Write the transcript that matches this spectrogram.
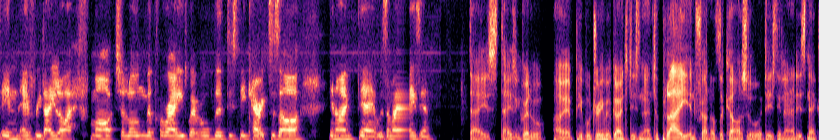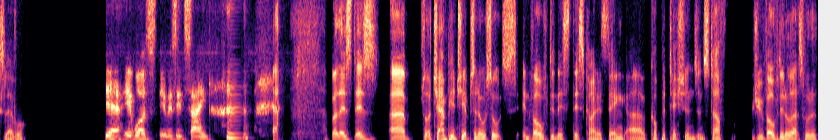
in everyday life. March along the parade where all the Disney characters are. You know, yeah, it was amazing that is that is incredible. I mean, people dream of going to Disneyland to play in front of the castle at Disneyland is next level. Yeah, it was. It was insane. but there's there's uh, sort of championships and all sorts involved in this this kind of thing, uh, competitions and stuff. Was you involved in all that sort of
